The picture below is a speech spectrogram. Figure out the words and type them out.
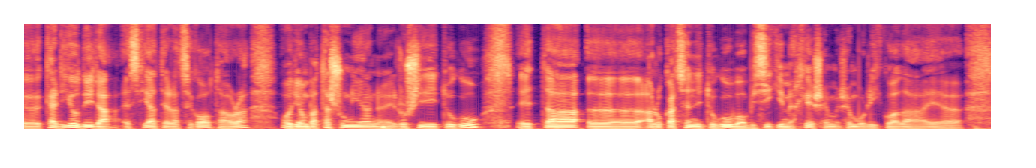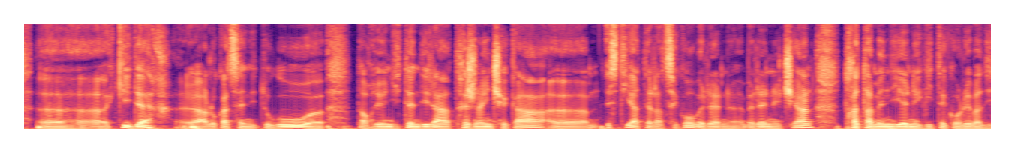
uh, kario dira, ez ateratzeko, eta ora, hori batasunian erosi ditugu, eta uh, alokatzen ditugu, bo, biziki merke sem, sembolikoa da, eh, uh, kider, uh, alokatzen ditugu, uh, eta hori diten dira tresna intxeka, uh, ez ateratzeko beren, beren etxean, tratamendien egiteko ere bat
